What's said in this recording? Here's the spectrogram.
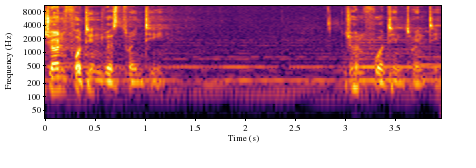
John 14, verse 20. John 14, 20.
